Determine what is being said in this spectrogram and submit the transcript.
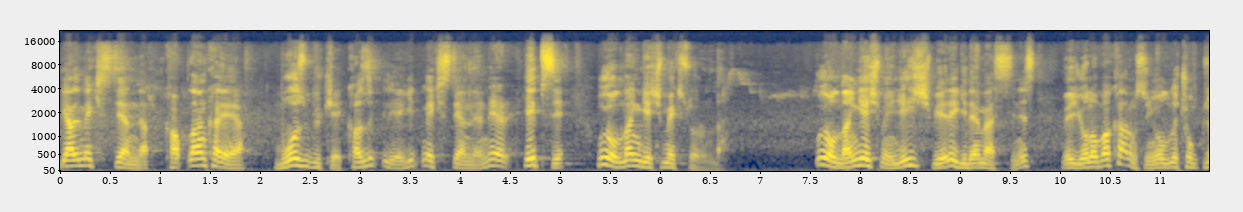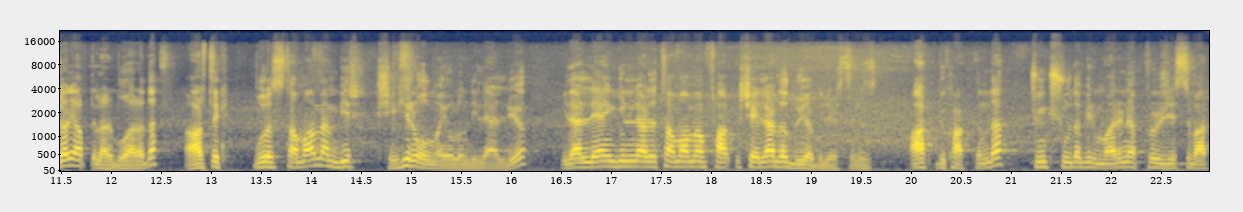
gelmek isteyenler, Kaplankaya'ya, Bozbük'e, Kazıklı'ya gitmek isteyenlerin hepsi bu yoldan geçmek zorunda. Bu yoldan geçmeyince hiçbir yere gidemezsiniz. Ve yola bakar mısın? Yolu da çok güzel yaptılar bu arada. Artık burası tamamen bir şehir olma yolunda ilerliyor. İlerleyen günlerde tamamen farklı şeyler de duyabilirsiniz Akbük hakkında. Çünkü şurada bir marina projesi var.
